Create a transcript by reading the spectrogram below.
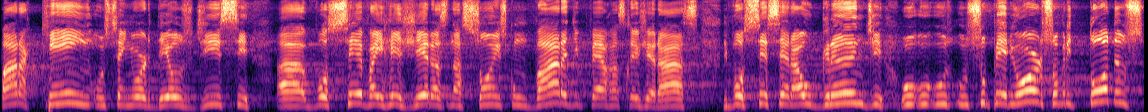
para quem o Senhor Deus disse: ah, Você vai reger as nações, com vara de ferro as regerás, e você será o grande, o, o, o, superior sobre todas,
